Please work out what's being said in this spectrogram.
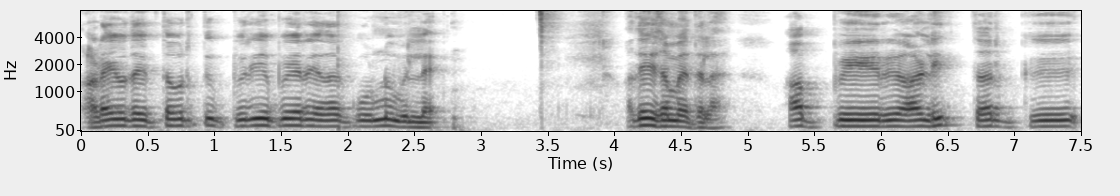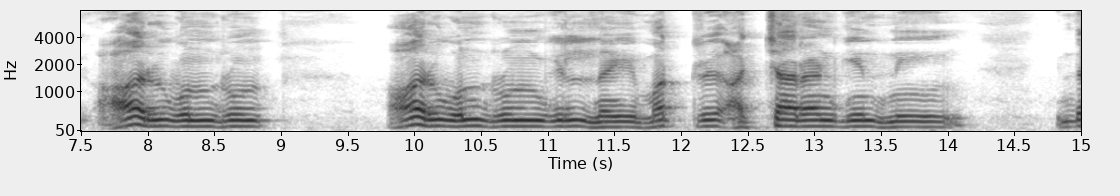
அடைவதை தவிர்த்து பெரிய பேர் எனக்கு ஒன்றும் இல்லை. அதே சமயத்தில் அப்பேறு அழித்தற்கு ஆறு ஒன்றும் ஆறு ஒன்றும் இல்லை. மற்ற நீ இந்த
